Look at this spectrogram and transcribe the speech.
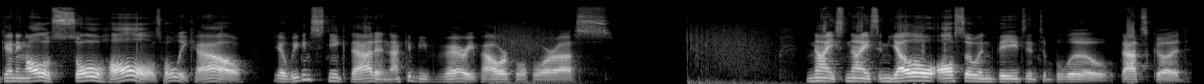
getting all those soul halls. Holy cow. Yeah, we can sneak that in. That could be very powerful for us. Nice, nice. And yellow also invades into blue. That's good.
